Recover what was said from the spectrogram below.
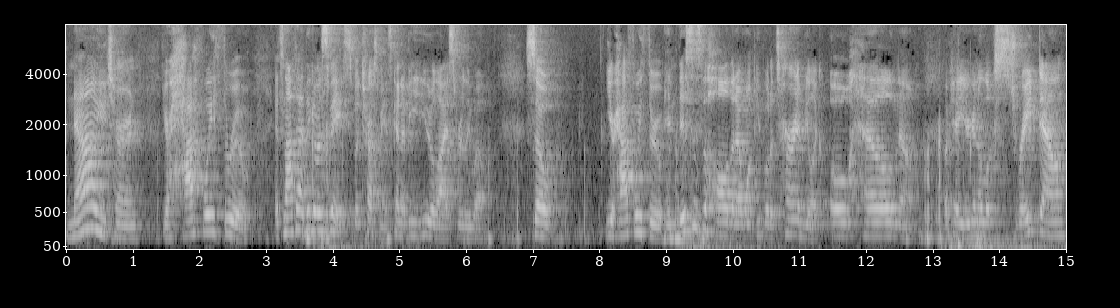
Now you turn, you're halfway through. It's not that big of a space, but trust me, it's going to be utilized really well. So you're halfway through, and this is the hall that I want people to turn and be like, oh, hell no. Okay, you're gonna look straight down.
